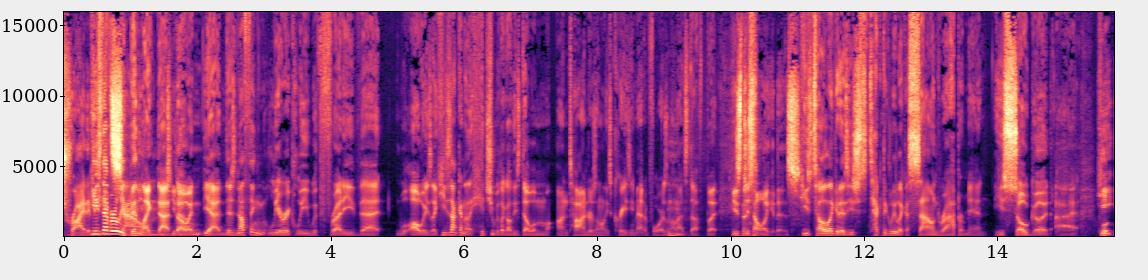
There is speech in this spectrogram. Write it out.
try to. he's never it really been like that though know? and yeah there's nothing lyrically with freddie that will always like he's not gonna like hit you with like all these double entendres and all these crazy metaphors and all that stuff but Mm-hmm. he's just- tell like it is. he's tell like it is he's technically like a sound rapper man he's so good I, he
